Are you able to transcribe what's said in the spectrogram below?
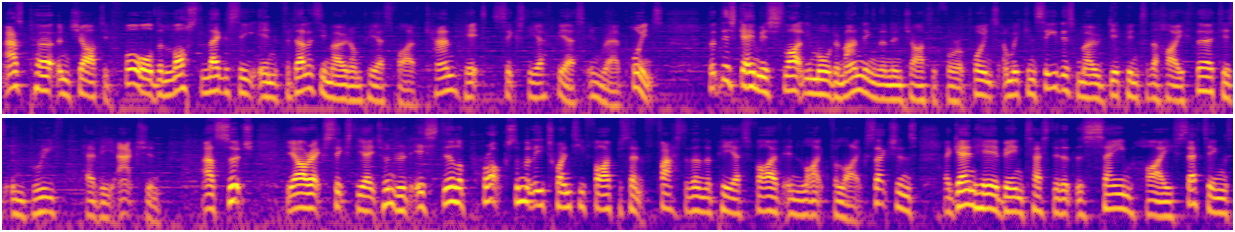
As per Uncharted 4, the Lost Legacy in Fidelity mode on PS5 can hit 60 FPS in rare points, but this game is slightly more demanding than Uncharted 4 at points and we can see this mode dip into the high 30s in brief heavy action. As such, the RX 6800 is still approximately 25% faster than the PS5 in like-for-like -like sections, again here being tested at the same high settings,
